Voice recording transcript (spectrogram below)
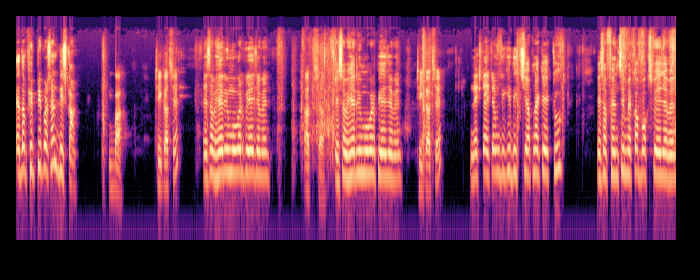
একদম ফিফটি পার্সেন্ট ডিসকাউন্ট বাহ ঠিক আছে। এসব হেয়ার রিমুভার পেয়ে যাবেন। আচ্ছা। এসব হেয়ার রিমুভার পেয়ে যাবেন। ঠিক আছে। নেক্সট আইটেম দেখিয়ে দিচ্ছি আপনাকে একটু। এসব ফ্যান্সি মেকআপ বক্স পেয়ে যাবেন।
